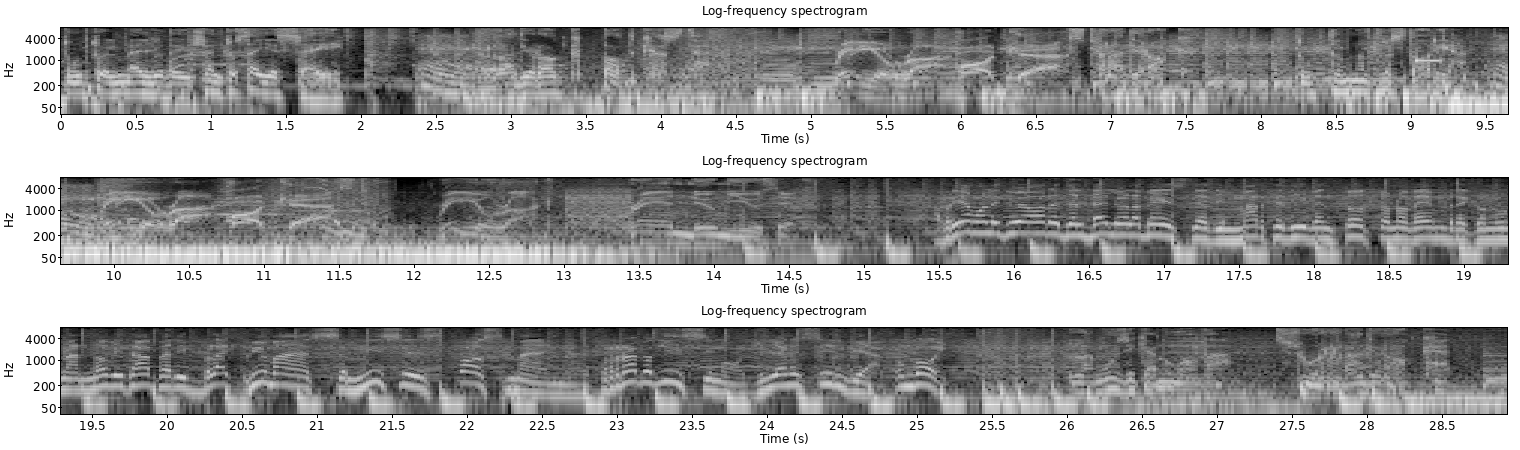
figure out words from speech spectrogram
tutto il meglio dei 106 e 6. Radio Rock Podcast. Radio Rock Podcast. Radio Rock. Tutta un'altra storia. Radio Rock Podcast. Radio Rock. Brand new music. Apriamo le due ore del Bello e la Bestia di martedì 28 novembre con una novità per i Black Pumas, Mrs. Postman. Tra pochissimo, Giuliano e Silvia, con voi. La musica nuova su Radio Rock.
